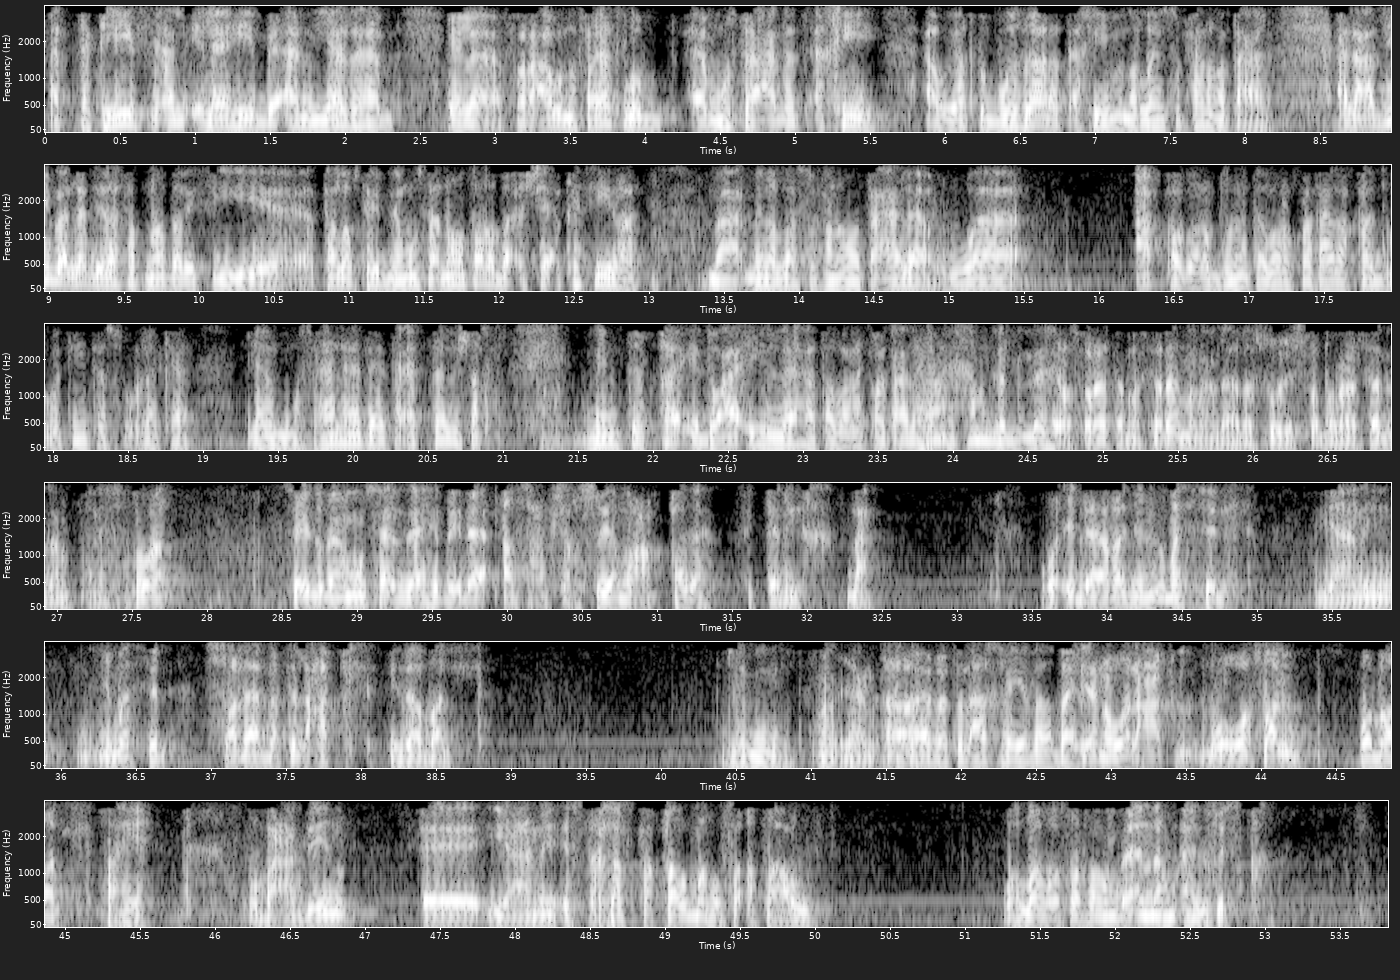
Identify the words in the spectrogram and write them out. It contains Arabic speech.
التكليف الإلهي بأن يذهب إلى فرعون فيطلب مساعدة أخيه أو يطلب وزارة أخيه من الله سبحانه وتعالى. العجيب الذي لفت نظري في طلب سيدنا موسى أنه طلب أشياء كثيرة مع من الله سبحانه وتعالى وعقب ربنا تبارك وتعالى قد أتيت سؤلك يا موسى. هل هذا يتأتى لشخص من تلقاء دعائه الله تبارك وتعالى؟ الحمد لله وصلاة وسلاما على رسول صلى الله عليه وسلم. هو سيدنا موسى ذاهب إلى أصعب شخصية معقدة في التاريخ. نعم. وإلى رجل يمثل يعني يمثل صلابة العقل إذا ضل. جميل. يعني صلابة العقل إذا ضل. يعني هو العقل وهو صلب وضال. صحيح. وبعدين آه يعني استخف قومه فأطاعوه. والله وصفهم بأنهم أهل فسق.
